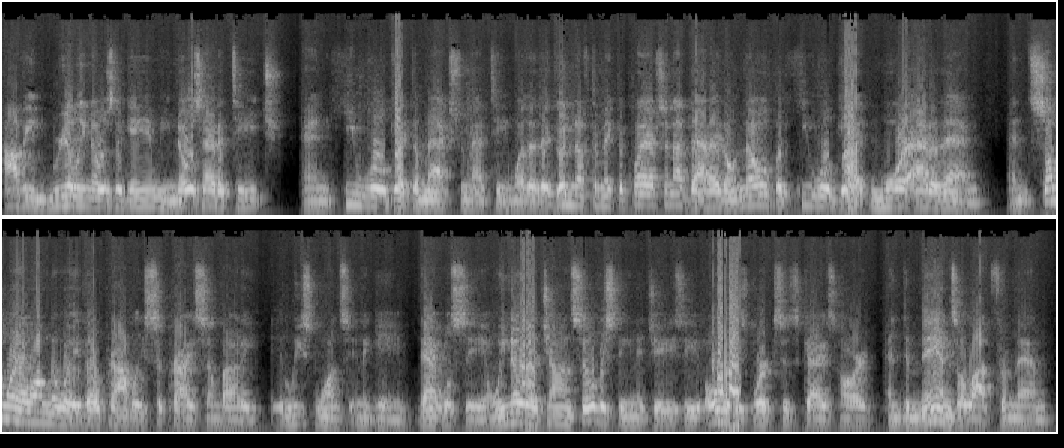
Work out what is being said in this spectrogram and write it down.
Avi really knows the game. He knows how to teach, and he will get the max from that team. Whether they're good enough to make the playoffs or not, that I don't know, but he will get more out of them. And somewhere along the way, they'll probably surprise somebody at least once in a game. That we'll see. And we know that John Silverstein at Jay Z always works his guys hard and demands a lot from them.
